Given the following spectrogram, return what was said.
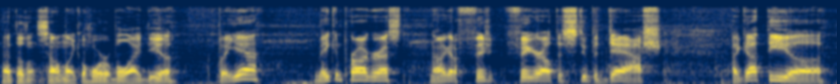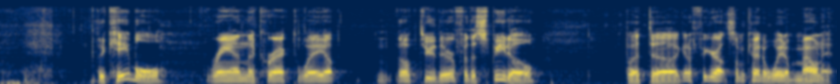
That doesn't sound like a horrible idea. But yeah, making progress. Now I got to figure out this stupid dash. I got the uh, the cable ran the correct way up up through there for the speedo, but uh, I got to figure out some kind of way to mount it.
